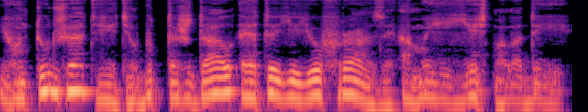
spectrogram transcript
И он тут же ответил, будто ждал это ее фразы, «А мы и есть молодые».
